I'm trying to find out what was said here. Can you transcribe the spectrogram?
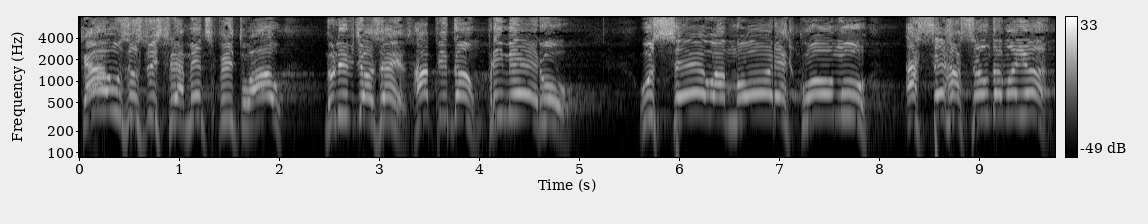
Causas do esfriamento espiritual no livro de Oséias. Rapidão. Primeiro, o seu amor é como a serração da manhã.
